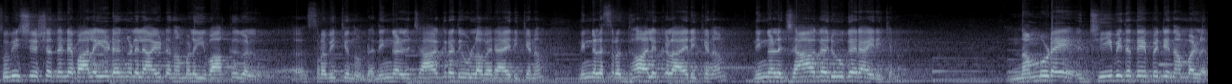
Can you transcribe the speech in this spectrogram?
സുവിശേഷത്തിന്റെ പലയിടങ്ങളിലായിട്ട് നമ്മൾ ഈ വാക്കുകൾ ശ്രവിക്കുന്നുണ്ട്. നിങ്ങൾ ജാഗ്രതയുള്ളവരായിരിക്കണം നിങ്ങൾ ശ്രദ്ധാലുക്കളായിരിക്കണം നിങ്ങൾ ജാഗരൂകരായിരിക്കണം. നമ്മുടെ ജീവിതത്തെ പറ്റി നമ്മൾ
